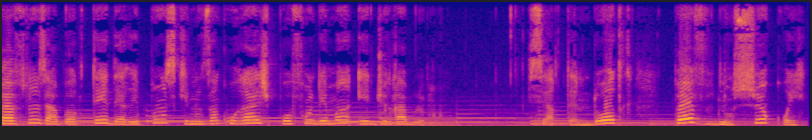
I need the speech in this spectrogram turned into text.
peuvent nous apporter des réponses qui nous encouragent profondément et durablement. Certaines d'autres peuvent nous secouer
